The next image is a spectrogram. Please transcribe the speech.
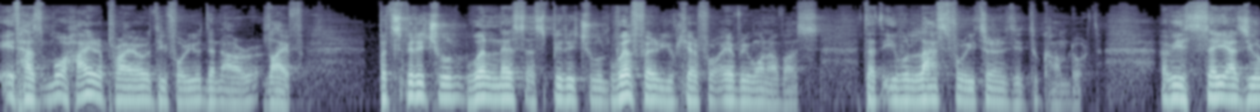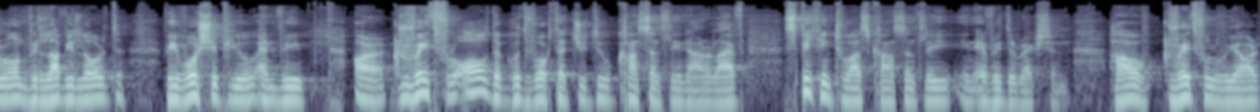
It has more higher priority for you than our life. But spiritual wellness and spiritual welfare, you care for every one of us, that it will last for eternity to come, Lord. We say, as your own, we love you, Lord. We worship you, and we are grateful for all the good work that you do constantly in our life, speaking to us constantly in every direction. How grateful we are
